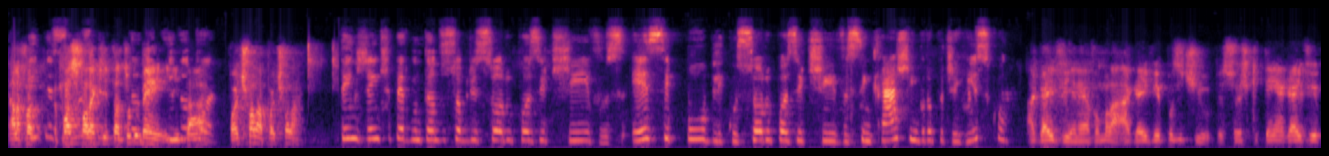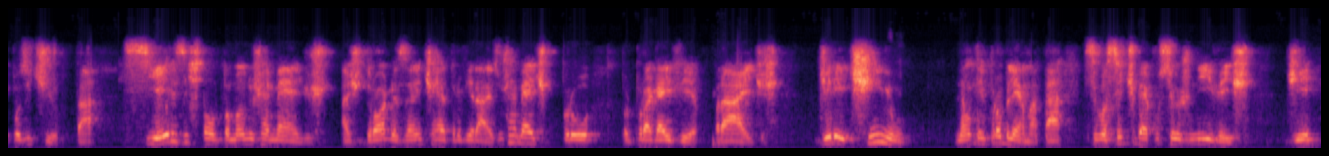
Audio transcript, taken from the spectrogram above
ela fala, eu posso falar aqui, tá tudo bem. E tá, pode falar, pode falar. Tem gente perguntando sobre soro positivos. Esse público soro positivo se encaixa em grupo de risco? HIV, né? Vamos lá, HIV positivo. Pessoas que têm HIV positivo, tá? Se eles estão tomando os remédios, as drogas antirretrovirais, os remédios pro, pro, pro HIV, para AIDS, direitinho, não tem problema, tá? Se você tiver com seus níveis de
